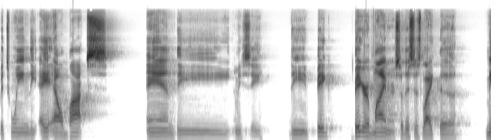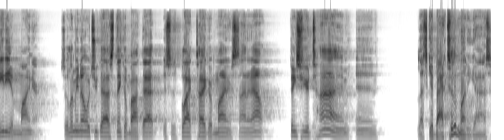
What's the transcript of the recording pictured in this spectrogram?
between the AL box and the let me see the big bigger miner. So this is like the medium minor. So let me know what you guys think about that. This is Black Tiger Miner signing out. Thanks for your time and let's get back to the money, guys.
